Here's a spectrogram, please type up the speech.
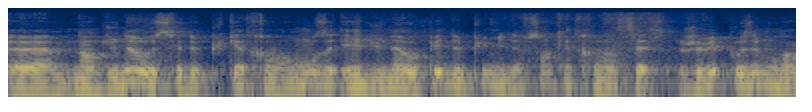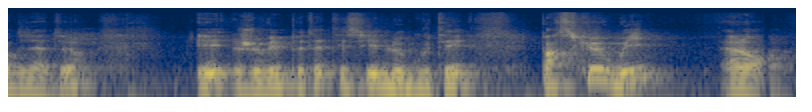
euh, non, d'une AOC depuis 91 et d'une AOP depuis 1996. Je vais poser mon ordinateur et je vais peut-être essayer de le goûter parce que oui, alors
